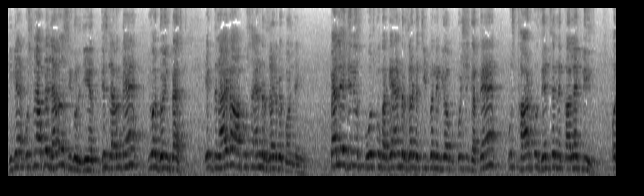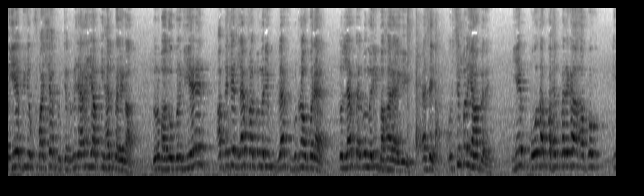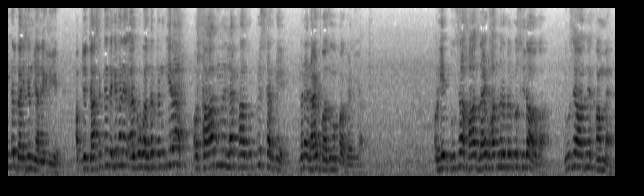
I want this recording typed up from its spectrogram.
ठीक है? उसमें आपके लेवल ठीक होने चाहिए। जिस लेवल पे है यू आर डूइंग बेस्ट एक दिन आएगा, आप उस एंड रिज़ल्ट पे पहुँच जाएँगे। पहले दिन उस पोस्ट को करके एंड रिज़ल्ट अचीव करने की आप कोशिश करते हैं, उस थाट को जेन से निकालें प्लीज़ और ये अभी जो ख्वाहिशा करने जा रहे हैं, ये आपकी हेल्प करेगा। दोनों बाजू ऊपर किए। अब देखिए लेफ़्ट एल्बो मेरी लेफ़्ट घुटना ऊपर है। तो लेफ़्ट एल्बो मेरी बाहर आएगी। ऐसे, और सिंपल यहाँ पर है। ये पोज आपको हेल्प करेगा आपको ईगल वेरिएशन जाने के लिए। अब जो जा सकते हैं, देखिए मैंने एल्बो को अंदर टर्न किया और साथ ही मैंने लेफ़्ट हाथ को ट्विस्ट करके मैंने राइट बाजू को पकड़ लिया। और ये दूसरा हाथ राइट हाथ मेरे बिल्कुल सीधा होगा। दूसरे हाथ में कम है,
